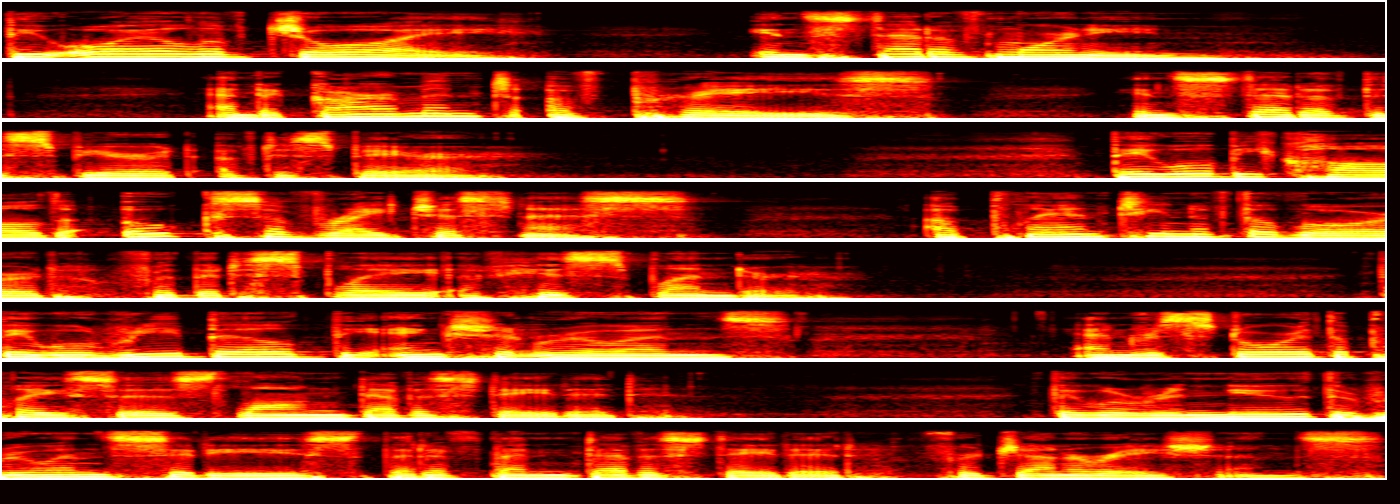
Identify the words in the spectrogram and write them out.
the oil of joy instead of mourning, and a garment of praise instead of the spirit of despair. They will be called oaks of righteousness a planting of the Lord for the display of his splendor. They will rebuild the ancient ruins and restore the places long devastated. They will renew the ruined cities that have been devastated for generations.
